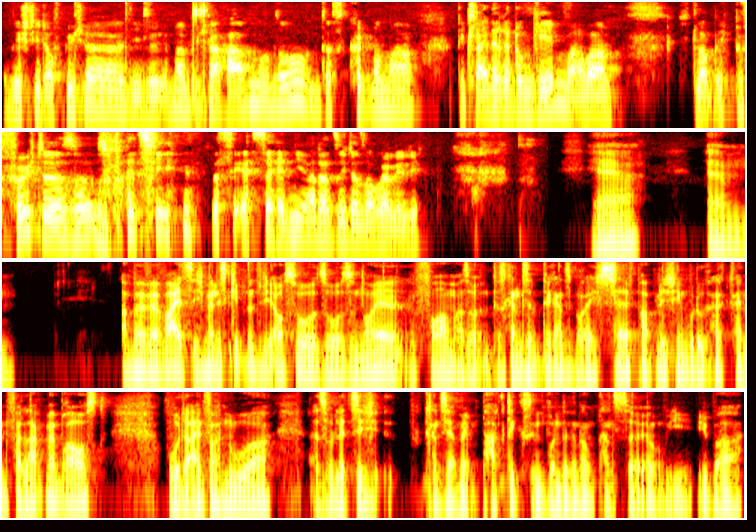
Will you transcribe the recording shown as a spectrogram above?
Die steht auf Bücher, die will immer Bücher haben und so. Und das könnte noch mal eine kleine Rettung geben, aber ich glaube, ich befürchte, so, sobald sie das erste Handy hat, hat sich das auch erledigt. Ja, ja. Ähm, aber wer weiß, ich meine, es gibt natürlich auch so, so, so neue Formen, also das ganze, der ganze Bereich Self-Publishing, wo du gar keinen Verlag mehr brauchst, wo du einfach nur, also letztlich kannst du ja mit ein paar Klicks im Grunde genommen kannst du irgendwie über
